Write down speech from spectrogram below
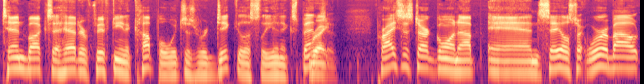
ten bucks a head or fifteen a couple, which is ridiculously inexpensive. Right. Prices start going up, and sales start. We're about.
